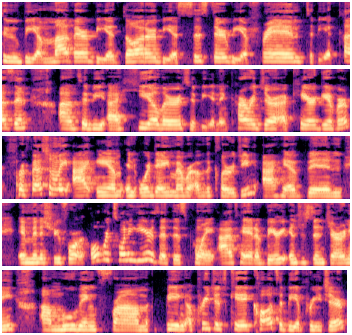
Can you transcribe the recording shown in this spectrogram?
to be a mother, be a daughter, be a sister, be a friend, to be a cousin, um, to be a healer, to be an encourager, a caregiver. Professionally, I am an ordained member of the clergy. I have been in ministry for over 20 years at this point. I've had a very interesting journey um, moving from being a preacher's kid called to be a preacher.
